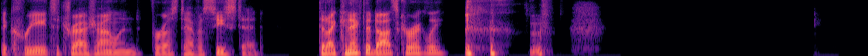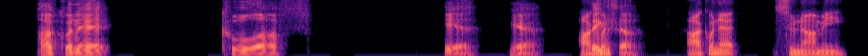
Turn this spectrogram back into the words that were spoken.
That creates a trash island for us to have a seastead. Did I connect the dots correctly? Aquanet, cool off. Yeah, yeah. I Aquanet, think so. Aquanet, tsunami,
